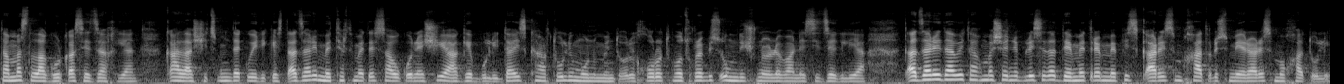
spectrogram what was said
და მას ლაგურკას ეძახიან. კალაში წმინდა კვირიკეს ტაძარი მე-11 საუკუნეში აგებული და ის ქართული მონუმენტური ხუროთმოძღვრების უმნიშვნელოვანესი ძეგლია. ტაძარი დავით აღმაშენებლისა და დემეტრე მეფის კარის მხატვრის მიერ არის მოხატული.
